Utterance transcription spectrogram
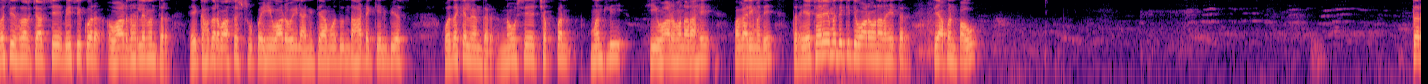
पस्तीस हजार चारशे बेसिकवर वाढ धरल्यानंतर एक हजार बासष्ट रुपये ही वाढ होईल आणि त्यामधून दहा टक्के एन पी एस वजा केल्यानंतर नऊशे छप्पन मंथली ही वाढ होणार आहे पगारीमध्ये. तर एच आर एमध्ये किती वाढ होणार आहे तर ते आपण पाहू. तर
